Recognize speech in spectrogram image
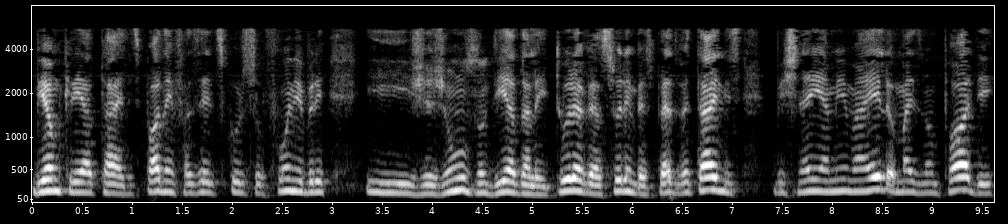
Biom Kriyatá. Eles podem fazer discurso fúnebre e jejuns no dia da leitura, Veasurim, Besped, Vitaines, Bishnei Yamim mas não pode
